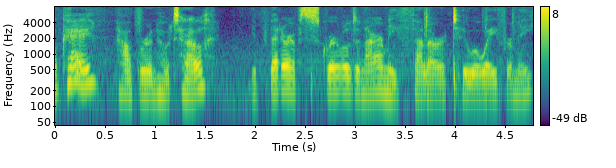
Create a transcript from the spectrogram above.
Okay, Halperin Hotel. You better have squirreled an army fella or two away from me.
